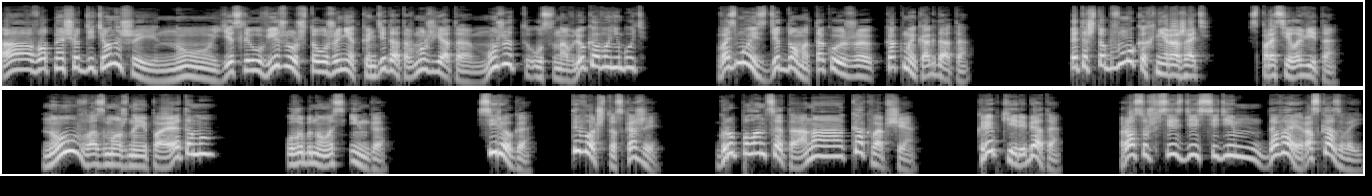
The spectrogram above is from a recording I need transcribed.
А вот насчет детенышей, ну, если увижу, что уже нет кандидата в мужья-то, может, усыновлю кого-нибудь. Возьму из детдома такую же, как мы когда-то. Это чтоб в муках не рожать? Спросила Вита. Ну, возможно и поэтому, улыбнулась Инга. Серега, ты вот что скажи. Группа Ланцета, она как вообще? Крепкие ребята. Раз уж все здесь сидим, давай, рассказывай.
